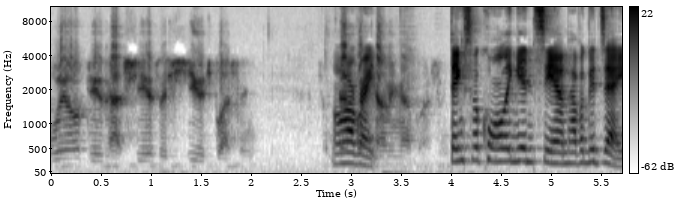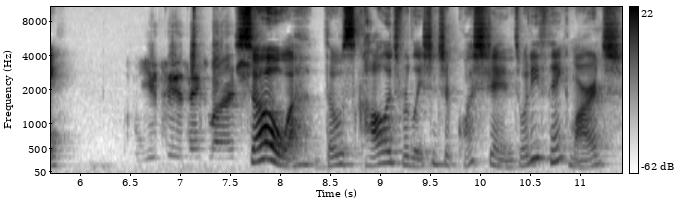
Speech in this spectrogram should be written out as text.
will do that. She is a huge blessing. All right. Counting that blessing. Thanks for calling in, Sam. Have a good day. You too. Thanks, Marge. So, those college relationship questions. What do you think, Marge?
